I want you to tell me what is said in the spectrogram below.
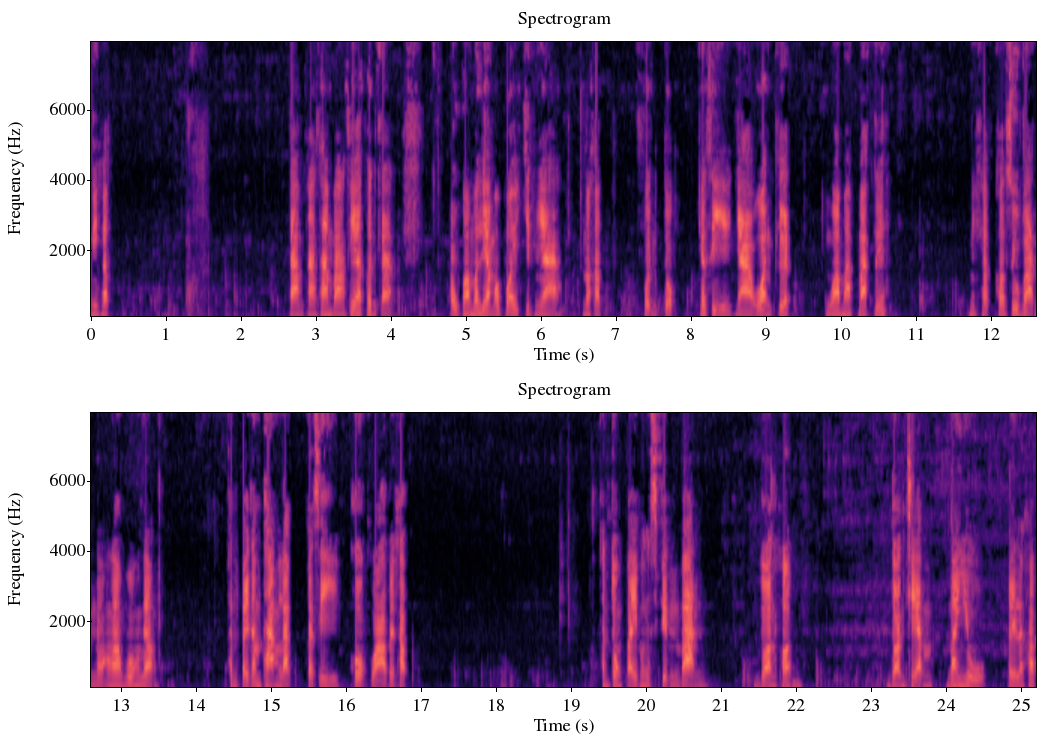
นี่ครับ ตามทางท่างบางที่เพิ่นกะเอาว่ามาเลี้ยงมาปล่อยกินหญ้านะครับฝนตกจังสี่หญ้าอ้วนเกิดหัวมากมากเลยนี่ครับเขาสู้บ้านหนองรามวงแล้วพันไปน้ำทางหลักกะสีโคกหวาไปครับ ทันตรงไปมันก็สิเป็นบ้าน ดอนคอนดอนแคมป์น่าอยู่ไปแล้วครับ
